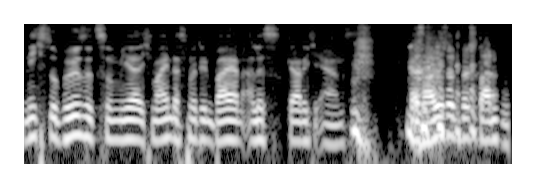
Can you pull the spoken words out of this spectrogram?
nicht so böse zu mir. Ich meine das mit den Bayern alles gar nicht ernst. Das habe ich schon verstanden.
